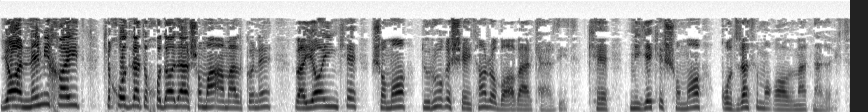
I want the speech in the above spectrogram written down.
یا نمی خواهید که قدرت خدا در شما عمل کنه؟ و یا اینکه شما دروغ شیطان را باور کردید که میگه که شما قدرت مقاومت ندارید.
